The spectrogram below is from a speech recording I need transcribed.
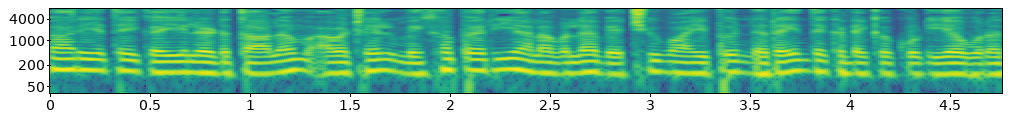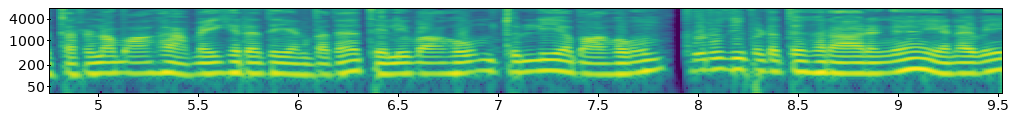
காரியத்தை கையில் எடுத்தாலும் அவற்றில் மிகப்பெரிய அளவில் வெற்றி வாய்ப்பு நிறைந்து கிடைக்கக்கூடிய ஒரு தருணமாக அமைகிறது என்பதை தெளிவாகவும் துல்லியமாகவும் உறுதிப்படுத்துகிறாருங்க. எனவே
